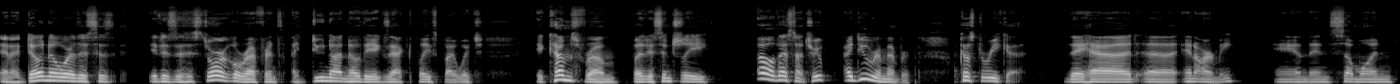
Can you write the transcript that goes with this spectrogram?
I don't know where this is. It is a historical reference. I do not know the exact place by which it comes from, but essentially, oh, that's not true. I do remember. Costa Rica, they had uh, an army, and then someone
